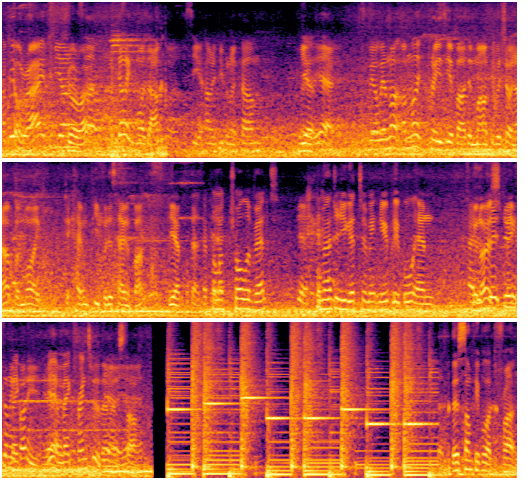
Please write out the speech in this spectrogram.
I feel alright to be honest. alright? I, I feel like more down to see how many people are gonna come. But, Yeah. yeah. We're, we're not. I'm not like crazy about the amount of people showing up, but more like having people just having fun. Yep. That's- From yeah. a troll event, Yeah. imagine you get to meet new people and who knows, doing maybe something make, funny, Yeah. yeah. make friends with them Yeah, and yeah, stuff. There's some people at the front.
